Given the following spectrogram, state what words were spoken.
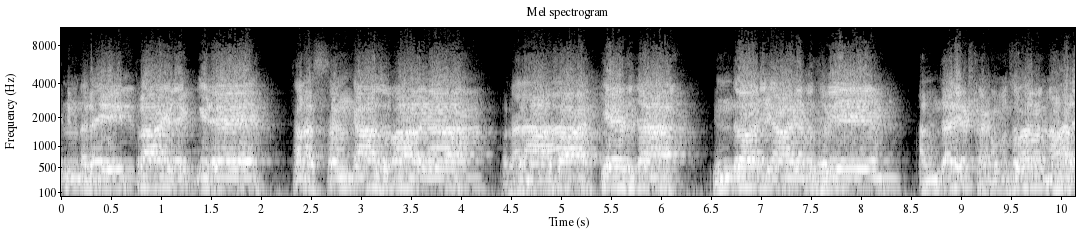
इन्द्रचैत्राय यज्ञे सनः सङ्कासुपालय प्रदनासाख्येषु च इन्द्रोजिगाय पृथिवीम्। अन्तरिक्षकम् सुवर्महद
